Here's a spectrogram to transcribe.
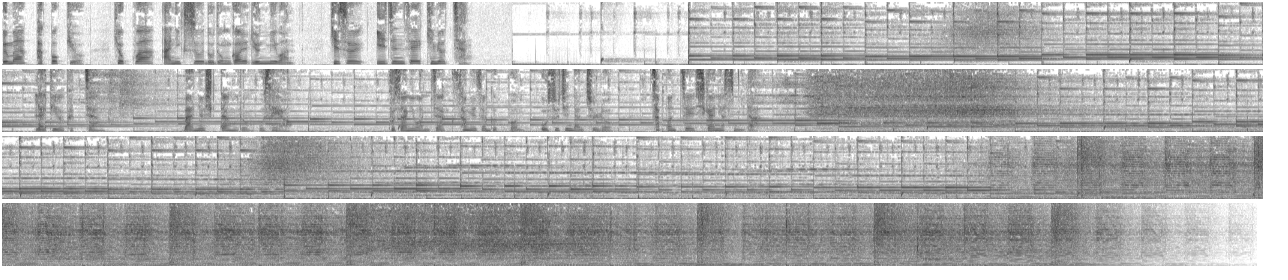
음악 박복규 효과 안익수 노동걸 윤미원 기술 이진세 김효창 라디오 극장 마녀식당으로 오세요. 구상이 원작 성혜정 극본 오수진 연출로 첫 번째 시간이었습니다.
